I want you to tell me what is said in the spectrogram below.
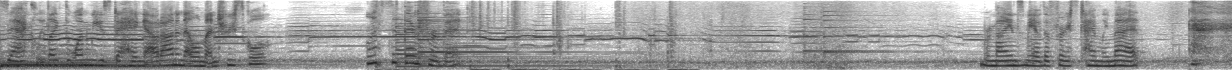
Exactly like the one we used to hang out on in elementary school? Let's sit there for a bit. Reminds me of the first time we met.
